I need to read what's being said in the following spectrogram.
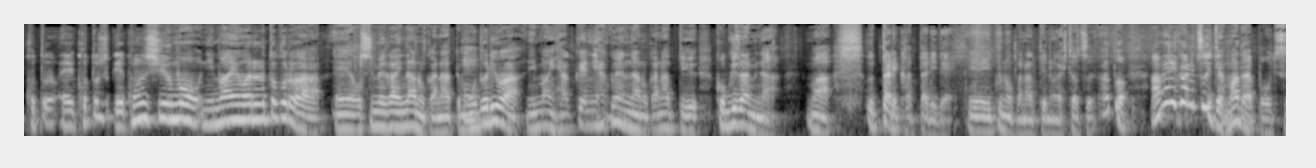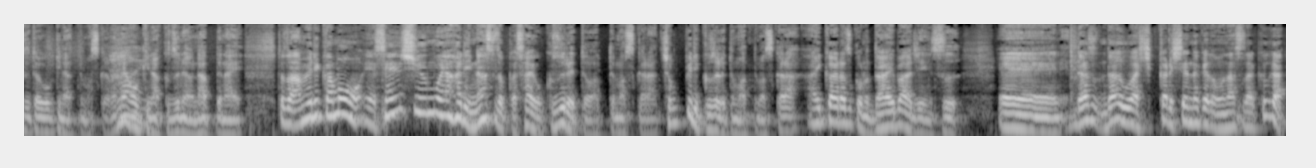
こと、えー、今年、えー、今週も2万円割れるところは、えー、おしめ買いなのかなって、戻りは2万100円、200円なのかなっていう小刻みなまあ、売ったり買ったりで、えー、いくのかなっていうのが一つ。あと、アメリカについてはまだやっぱ落ち着いた動きになってますからね、はい、大きな崩れはなってない。ただアメリカも、えー、先週もやはりナスダックが最後崩れて終わってますから、ちょっぴり崩れて終わってますから、相変わらずこのダイバージェンス、えー、ダウダウはしっかりしてんだけども、ナスダックが、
